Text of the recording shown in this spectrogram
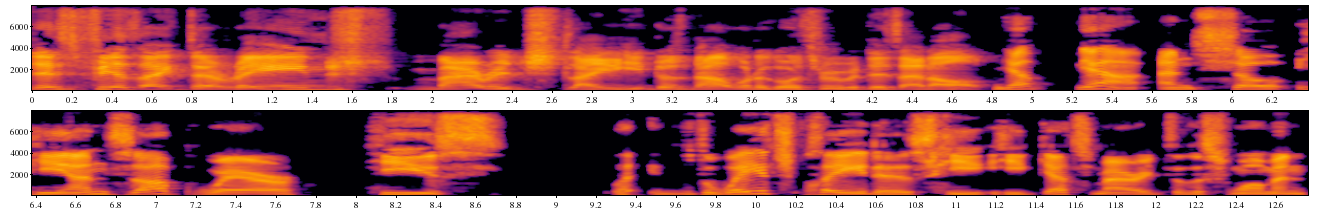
this feels like the arranged marriage. Like he does not want to go through with this at all. yep yeah and so he ends up where he's the way it's played is he he gets married to this woman.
